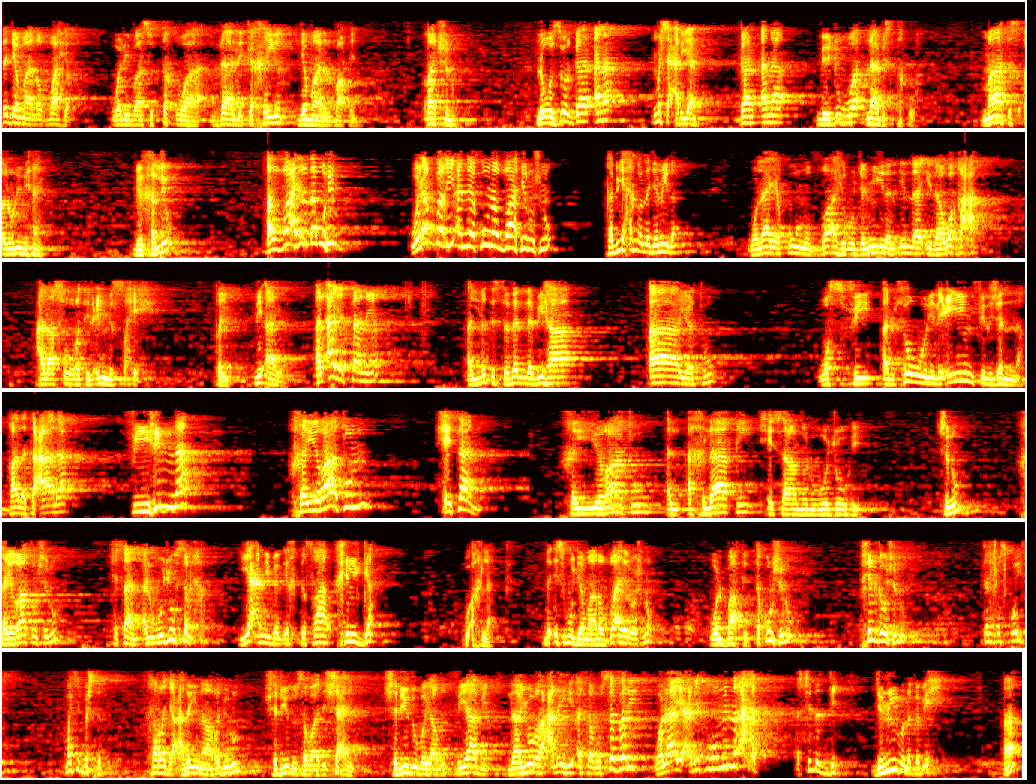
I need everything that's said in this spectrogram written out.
ده جمال الظاهر. ولباس التقوى ذلك خير جمال الباطن. رايك شنو؟ لو الزول قال أنا مش عريان قال أنا بجوا لابس تقوى. ما تسألوني نهاية بنخليه الظاهر ده مهم. وينبغي أن يكون الظاهر شنو؟ قبيحا ولا جميلا؟ ولا يكون الظاهر جميلا إلا إذا وقع على صورة العلم الصحيح. طيب دي آية. الآية الثانية التي استدل بها آية وصف الحور العين في الجنة. قال تعالى فيهن خيرات حسان. خيرات الأخلاق حسان الوجوه. شنو؟ خيرات شنو؟ حسان. الوجوه سمحة. يعني بالاختصار خلقة وأخلاق. ده اسمه جمال الظاهر وشنو؟ والباطن. تكون شنو؟ خلقة وشنو؟ تلبس كويس. ما تبشتت خرج علينا رجل شديد سواد الشعر شديد بياض الثياب لا يرى عليه أثر السفر ولا يعرفه منا أحد. الشدة دي جميل ولا قبيح؟ ها؟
